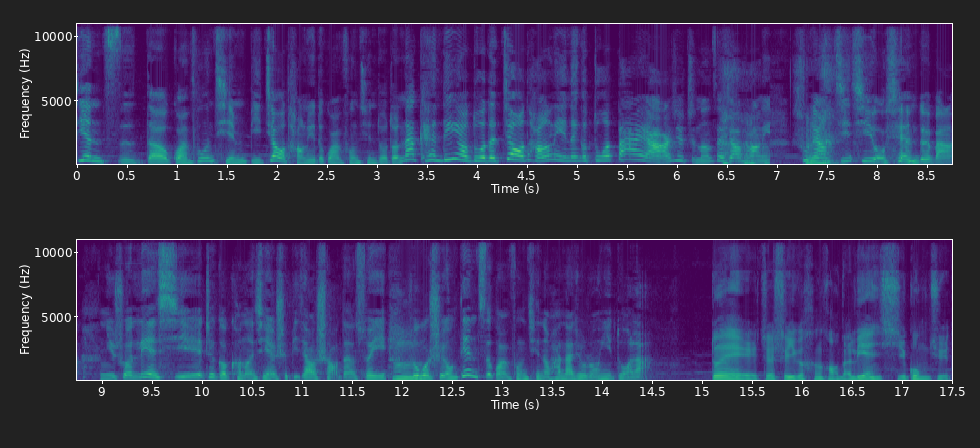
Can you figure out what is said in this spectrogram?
电子的管风琴比教堂里的管风琴多多，那肯定要多的。教堂里那个多大呀？而且只能在教堂里，数量极其有限，对吧？你说练习这个可能性也是比较少的，所以如果使用电子管风琴的话，那就容易多了。对，这是一个很好的练习工具。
